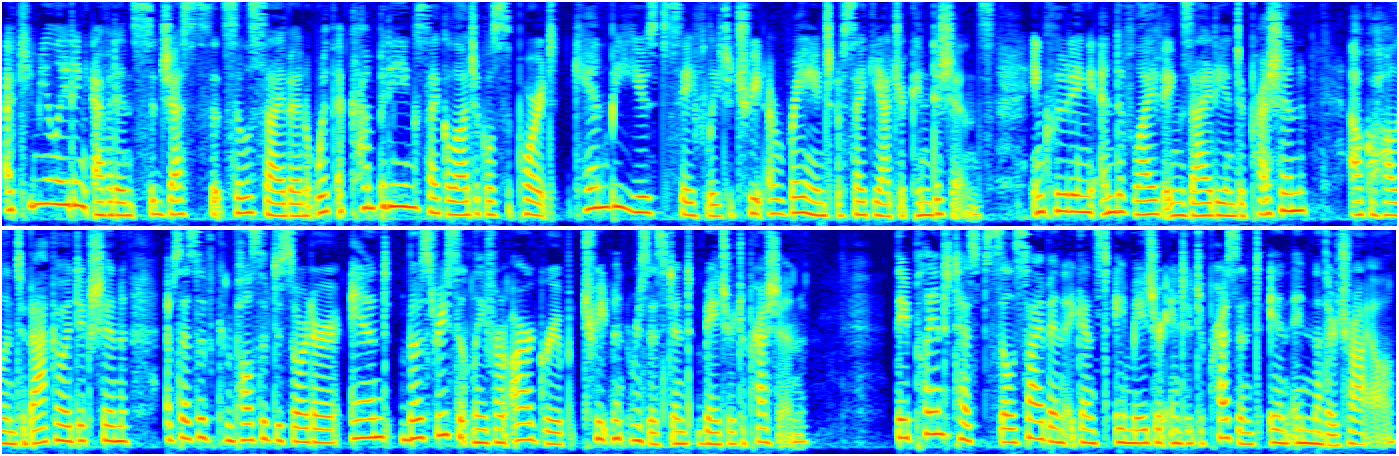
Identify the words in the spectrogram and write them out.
Accumulating evidence suggests that psilocybin with accompanying psychological support can be used safely to treat a range of psychiatric conditions, including end-of-life anxiety and depression, alcohol and tobacco addiction, obsessive compulsive disorder, and most recently from our group, treatment-resistant major depression. They plan to test psilocybin against a major antidepressant in another trial.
